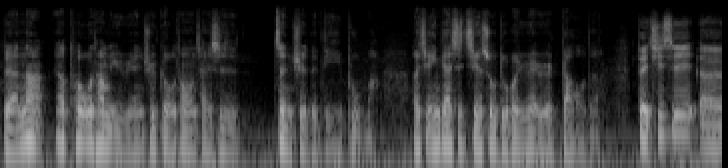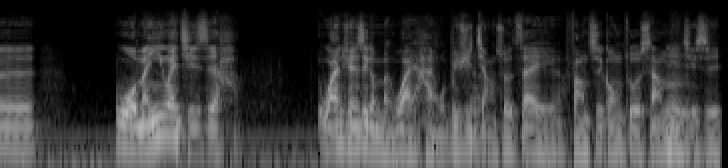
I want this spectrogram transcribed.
对啊，那要透过他们语言去沟通才是。正确的第一步嘛，而且应该是接受度会越来越高的。对，其实呃，我们因为其实完全是个门外汉，我必须讲说，在防治工作上面，其实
